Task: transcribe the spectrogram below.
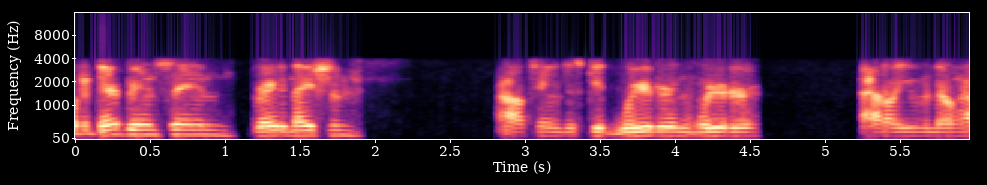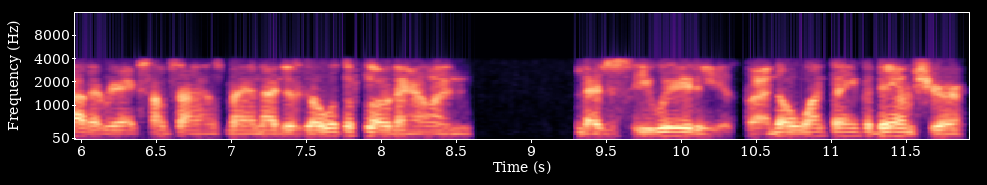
with that being said, Raider Nation, our team just get weirder and weirder. I don't even know how to react sometimes, man. I just go with the flow now, and Let's just see where it is. But I know one thing for damn sure.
